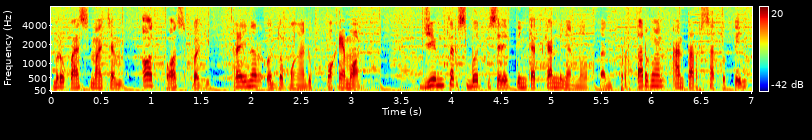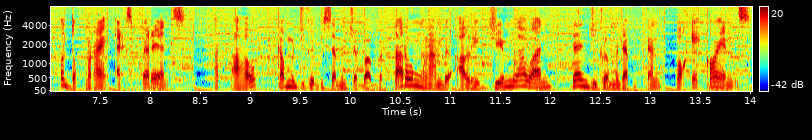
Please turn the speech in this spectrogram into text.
merupakan semacam outpost bagi trainer untuk mengadu Pokemon. Gym tersebut bisa ditingkatkan dengan melakukan pertarungan antar satu tim untuk meraih experience. Atau, kamu juga bisa mencoba bertarung mengambil alih gym lawan dan juga mendapatkan Pokecoins.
